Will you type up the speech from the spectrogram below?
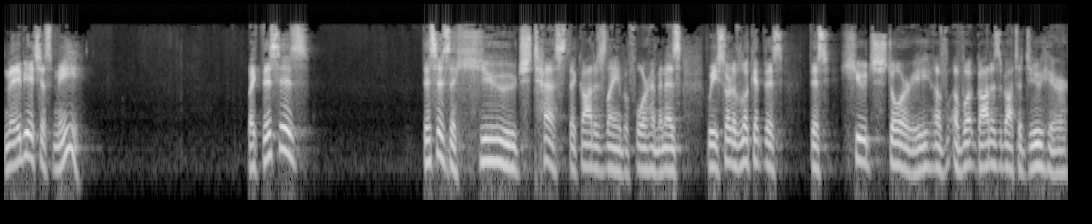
Maybe it's just me. Like this is, this is a huge test that God is laying before him. And as we sort of look at this, this huge story of, of what God is about to do here,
